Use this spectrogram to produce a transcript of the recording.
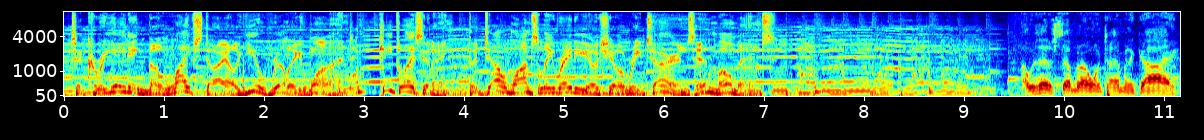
Roadmap to creating the lifestyle you really want. Keep listening. The Del Walmsley Radio Show returns in moments. I was at a seminar one time and a guy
